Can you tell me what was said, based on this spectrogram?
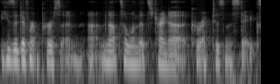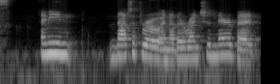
he's a different person, um, not someone that's trying to correct his mistakes. I mean, not to throw another wrench in there, but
